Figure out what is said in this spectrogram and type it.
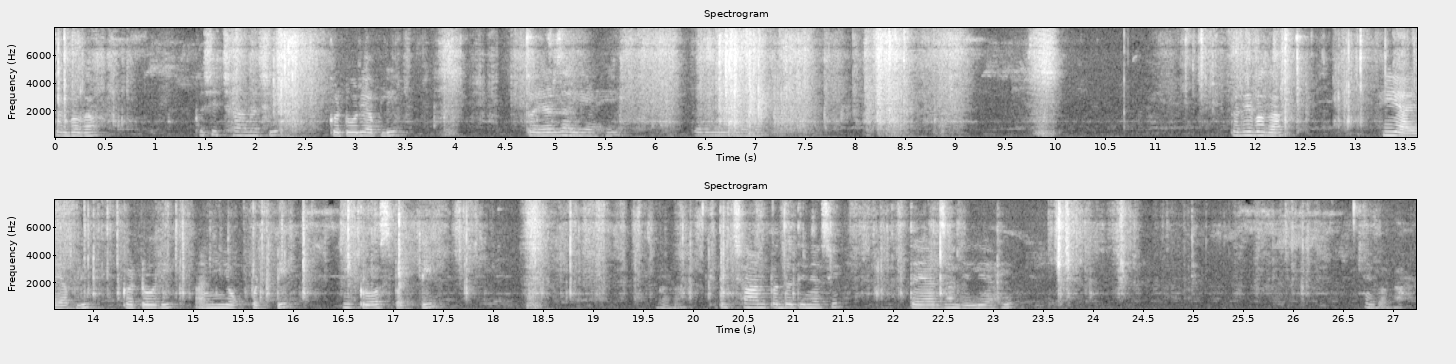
तर बघा कशी छान अशी कटोरी आपली तयार झाली आहे. तर मी तुम्हाला तर हे बघा ही आहे आपली कटोरी आणि योगपट्टी ही क्रॉस पट्टी. बघा किती छान पद्धतीने अशी तयार झालेली आहे. हे बघा.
